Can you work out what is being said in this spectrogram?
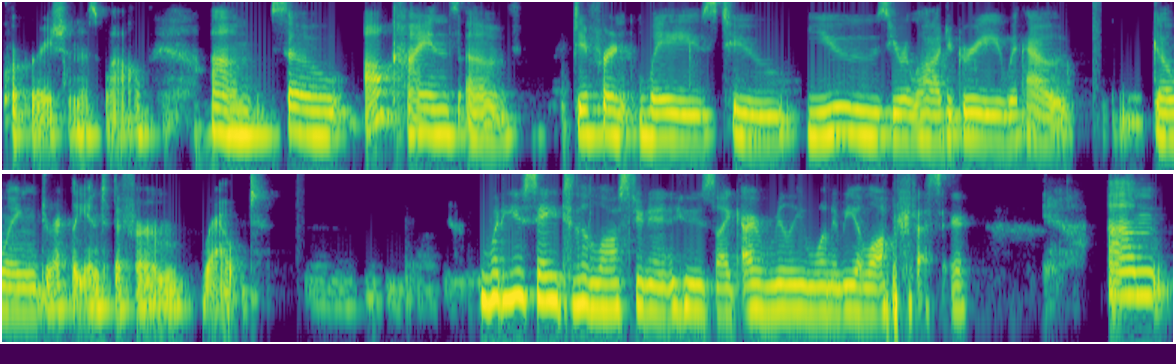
corporation as well. Um, so, all kinds of different ways to use your law degree without going directly into the firm route. What do you say to the law student who's like, I really want to be a law professor? Um,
